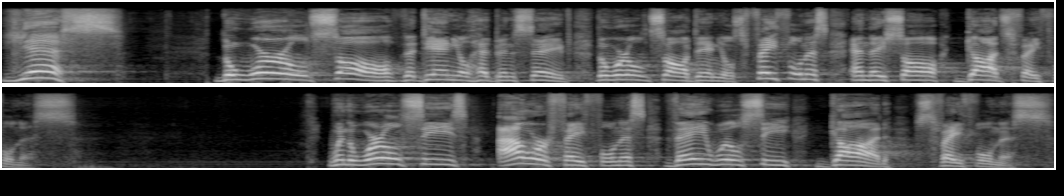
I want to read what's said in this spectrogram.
Yes. The world saw that Daniel had been saved. The world saw Daniel's faithfulness and they saw God's faithfulness. When the world sees our faithfulness, they will see God's faithfulness.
